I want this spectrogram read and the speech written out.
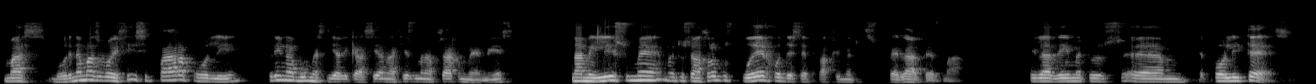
μας, μπορεί να μας βοηθήσει πάρα πολύ πριν να μπούμε στη διαδικασία να αρχίσουμε να ψάχνουμε εμείς, να μιλήσουμε με τους ανθρώπους που έρχονται σε επαφή με τους πελάτες μας. Δηλαδή με τους ε, πολιτές,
